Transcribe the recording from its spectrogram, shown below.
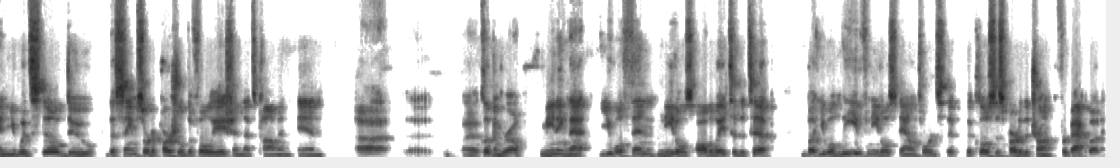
and you would still do the same sort of partial defoliation that's common in uh, uh, uh, clip and grow, meaning that you will thin needles all the way to the tip, but you will leave needles down towards the, the closest part of the trunk for back budding.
